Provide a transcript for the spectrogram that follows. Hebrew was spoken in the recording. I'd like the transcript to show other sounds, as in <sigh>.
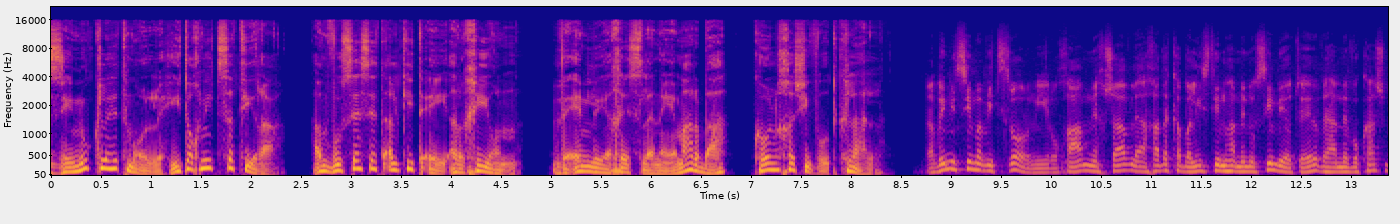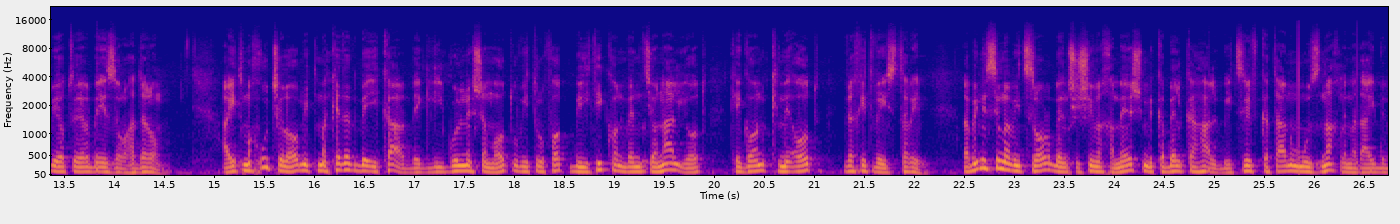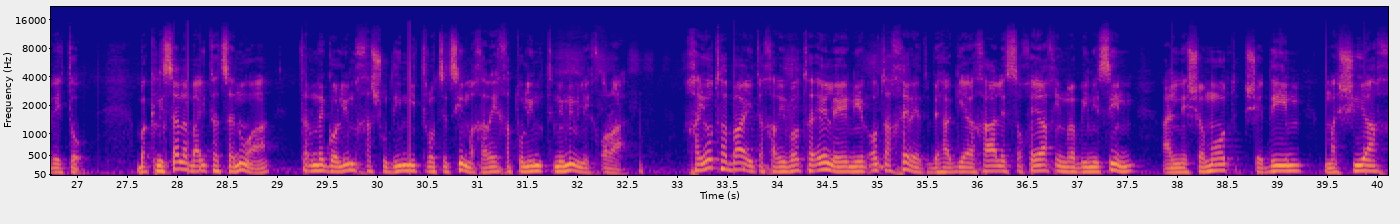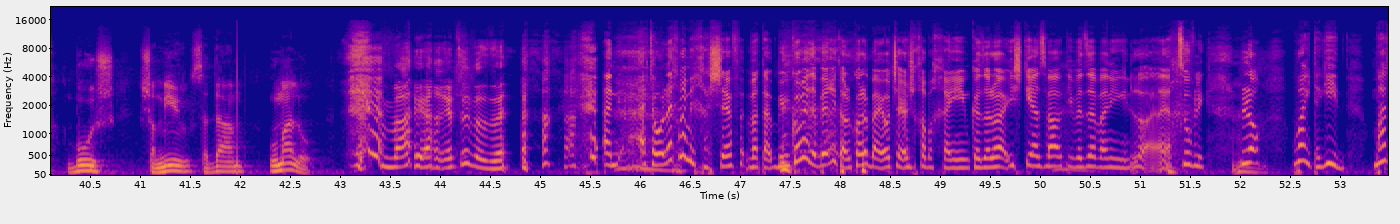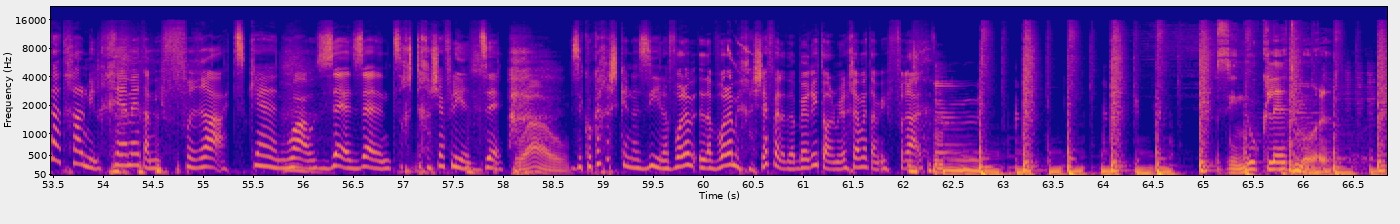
זינוק לאתמול היא תוכנית סאטירה, המבוססת על קטעי ארכיון, ואין לייחס לנאמר בה כל חשיבות כלל. רבי ניסים אביצרור מירוחם נחשב לאחד הקבליסטים המנוסים ביותר והמבוקש ביותר באזור הדרום. ההתמחות שלו מתמקדת בעיקר בגלגול נשמות ובתרופות בלתי קונבנציונליות כגון קמעות וכתבי סתרים. רבי ניסים אביצרור, בן 65, מקבל קהל בצריף קטן ומוזנח למדי בביתו. בכניסה לבית הצנוע, תרנגולים חשודים מתרוצצים אחרי חתולים תמימים לכאורה. חיות הבית החביבות האלה נראות אחרת בהגיעך לשוחח עם רבי ניסים על נשמות, שדים, משיח, בוש, שמיר, סדאם ומה לא. מה היה הרצף הזה? אני, אתה הולך למכשף, ואתה במקום לדבר איתו על כל הבעיות שיש לך בחיים, כזה לא, אשתי עזבה אותי וזה, ואני, לא, עצוב לי. לא, וואי, תגיד, מה דעתך על מלחמת המפרץ? כן, וואו, זה, זה, אני צריך שתכשף לי את זה. וואו. זה כל כך אשכנזי, לבוא, לבוא למכשף ולדבר איתו על מלחמת המפרץ. זינוק לאתמול.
